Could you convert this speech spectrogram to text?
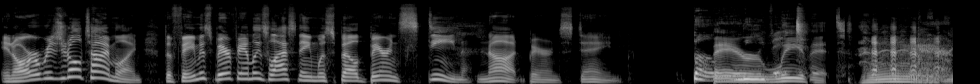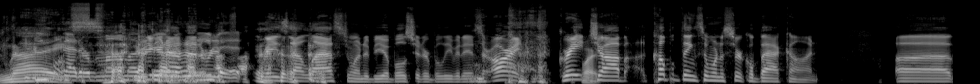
in our original timeline, the famous Bear family's last name was spelled Berenstein, not Berenstain. Believe Bear, it. leave it. Mm, You nice. better, mama. Figured out how to Believe it. Raise that last one to be a bullshit or believe it answer. All right, great Smart. job. A couple things I want to circle back on. Uh,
